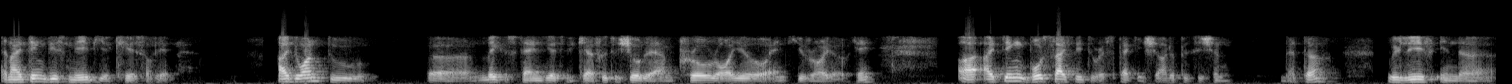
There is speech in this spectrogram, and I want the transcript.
And I think this may be a case of it. I don't want to uh, make a stand here to be careful to show that I'm pro royal or anti royal. Okay, uh, I think both sides need to respect each other's position better. We live in the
